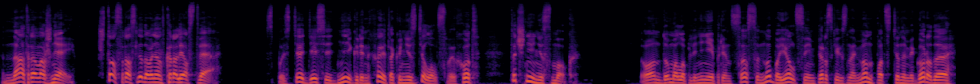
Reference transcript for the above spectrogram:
Натра важней! Что с расследованием в королевстве?» Спустя 10 дней Гринхай так и не сделал свой ход, точнее не смог. Он думал о пленении принцессы, но боялся имперских знамен под стенами города.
